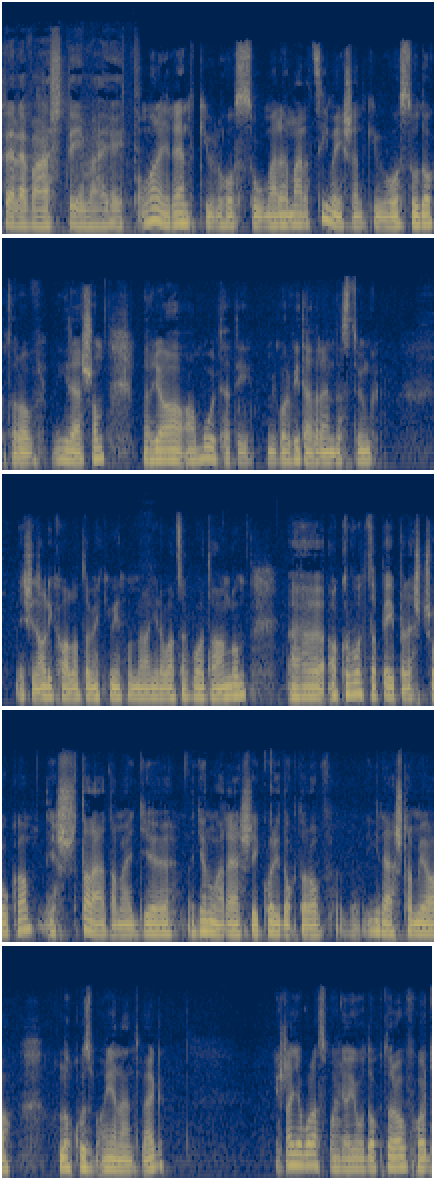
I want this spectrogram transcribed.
releváns témája itt. Van egy rendkívül hosszú, már, már a címe is rendkívül hosszú doktorov írásom, mert ugye a, a múlt heti, amikor vitát rendeztünk, és én alig hallottam még ki, mit mond, mert annyira vacak volt a hangom, uh, akkor volt a papeles csóka, és találtam egy, egy január 1 kori doktorov írást, ami a Locusban jelent meg, és nagyjából azt mondja a jó doktorov, hogy,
